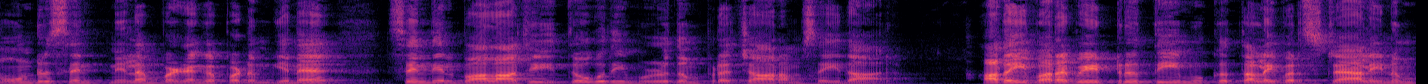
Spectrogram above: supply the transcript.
மூன்று சென்ட் நிலம் வழங்கப்படும் என செந்தில் பாலாஜி தொகுதி முழுதும் பிரச்சாரம் செய்தார். அதை வரவேற்று திமுக தலைவர் ஸ்டாலினும்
